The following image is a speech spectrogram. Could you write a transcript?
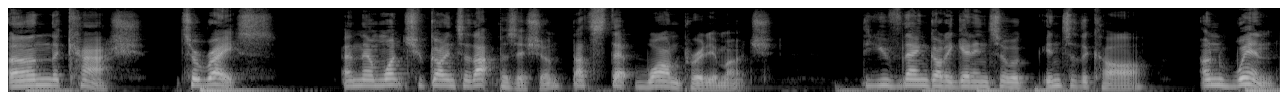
earn the cash to race. And then once you've got into that position, that's step one pretty much. You've then got to get into a, into the car and win.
